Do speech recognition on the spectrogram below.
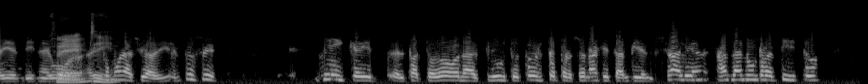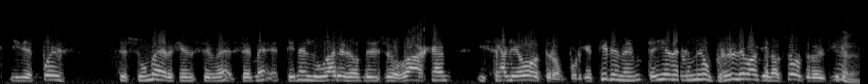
ahí en Disney Sí, World, hay sí. como una ciudad. Y entonces, Mickey, el Pato Donald, Pluto, todos estos personajes también salen, andan un ratito y después se sumergen, se, se tienen lugares donde ellos bajan y sale otro, porque tienen el- tenían el mismo problema que nosotros, es decir, Claro.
